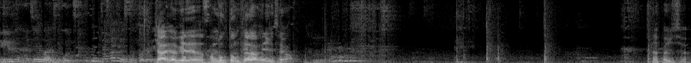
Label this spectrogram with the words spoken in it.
위를 닫는지 해가지고 창틀이 쪼개져 있었거든요. 자 여기에 대해서 성북동 대답해 주세요. 대답해 주세요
